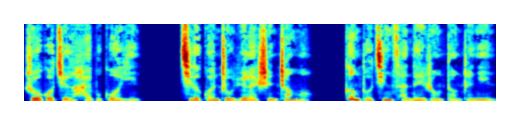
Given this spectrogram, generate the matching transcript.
如果觉得还不过瘾，记得关注鱼来神章哦。更多精彩内容等着您。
